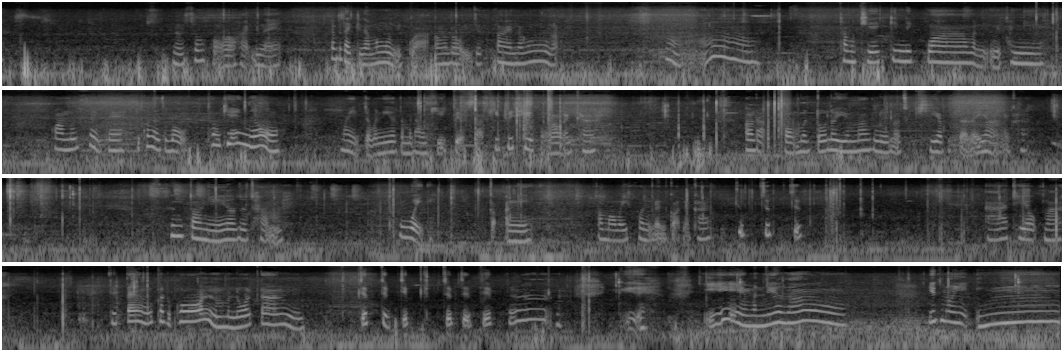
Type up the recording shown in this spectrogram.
น้ำส้มของเราหายไปไหนอะไม่เป็นไรกินน้ำมะงุ่นดีกว่าอร่อยจะตายน้ำมะงุ่นอะอืมทำเค้กกินดีกว่ามันไม่ค่อยมีความรู้สึกแต่ทุกคนอาจจะบอกทำเค้กเนื้อหรอไม่แต่วันนี้เราจะมาทำเค้กเปียกสาธิตวิธีของเรานะคะ ของบนโต๊ะเราเยอะมากเลย เราจะเคลียร์แต่ละอย่างนะคะ ซึ่งตอนนี้เราจะทำถ้วยกับอันนี้ เอามาไว้คนกันก่อนนะคะ จุ๊บจุ๊บจุ๊บอาเทียออกมาได้แป้งแล้วกันทุกคนมานวดกันจิบจิบจิบจิบจิบจิบอืมอีอีมันยืดแล้วยืดหน่อยอืม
